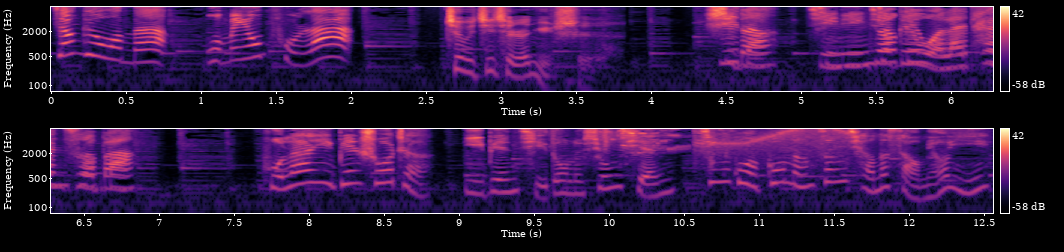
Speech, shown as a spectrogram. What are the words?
交给我们，我们有普拉。这位机器人女士，是的，请您交给我来探测吧。普拉一边说着，一边启动了胸前经过功能增强的扫描仪。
